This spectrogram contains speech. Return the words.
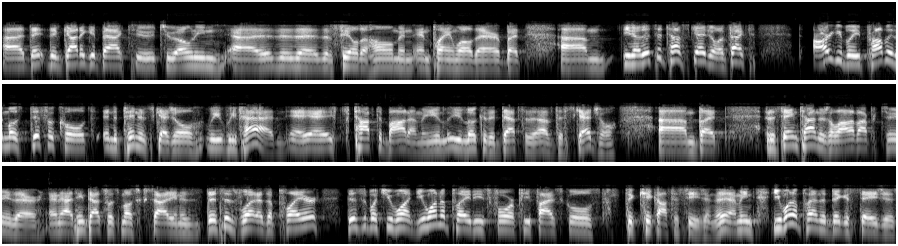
uh, they, they've got to get back to to owning uh, the, the the field at home and, and playing well there. But um, you know, it's a tough schedule. In fact, arguably probably the most difficult independent schedule we, we've had, uh, top to bottom. And you, you look at the depth of the, of the schedule, um, but at the same time, there's a lot of opportunity there, and I think that's what's most exciting. Is this is what as a player, this is what you want. You want to play these four P5 schools to kick off the season. I mean, you want to play on the biggest stages,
